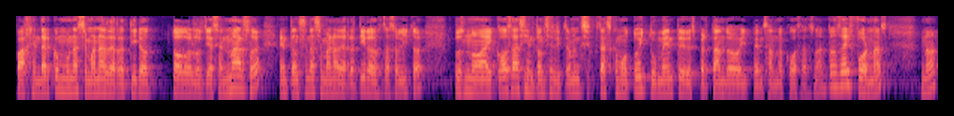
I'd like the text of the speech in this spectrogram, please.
O agendar como una semana de retiro todos los días en marzo. Entonces, una semana de retiro donde estás solito, pues no hay cosas y entonces literalmente estás como tú y tu mente despertando y pensando cosas, ¿no? Entonces, hay formas. ¿no?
